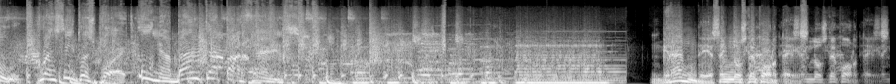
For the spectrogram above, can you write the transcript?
tú. Juancito Sport, una banca para fans. Grandes en los deportes. En los deportes.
